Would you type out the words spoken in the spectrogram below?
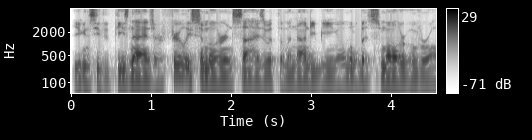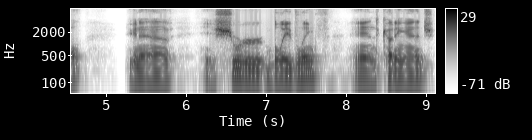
You can see that these knives are fairly similar in size with the Mnandi being a little bit smaller overall. You're going to have a shorter blade length and cutting edge,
